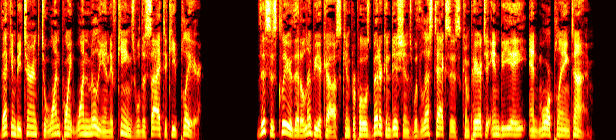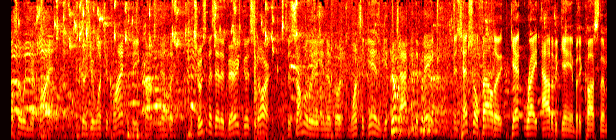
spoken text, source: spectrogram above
that can be turned to 1.1 million if Kings will decide to keep player. This is clear that Olympiacos can propose better conditions with less taxes compared to NBA and more playing time. Also in your client, because you want your client to be confident. But Petrusev has had a very good start to Summer League, and once again, get attacking the paint. Intentional foul to get right out of the game, but it cost them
